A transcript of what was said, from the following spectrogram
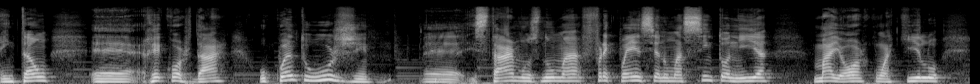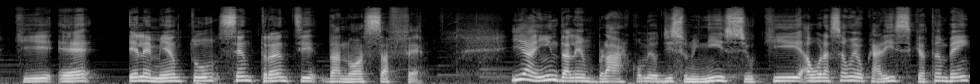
Então, é, recordar o quanto urge é, estarmos numa frequência, numa sintonia maior com aquilo que é elemento centrante da nossa fé. E ainda lembrar, como eu disse no início, que a oração eucarística também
